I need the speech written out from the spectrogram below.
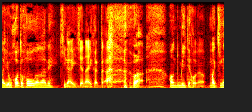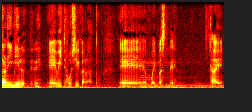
まあ、よほど邦画がね、嫌いじゃない方 は、本当見てほ、まあ、気軽に見えるんでね、えー、見てほしいかなと、えー、思いますね。はい。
